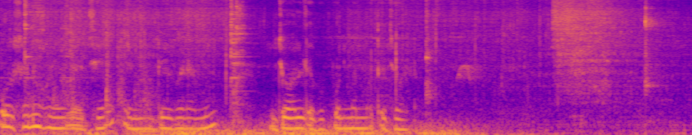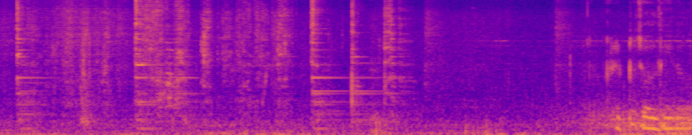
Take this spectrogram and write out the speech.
কষানো হয়ে গেছে। এর মধ্যে এবার আমি জল দেব, পরিমাণ মতো জল আর একটু জল দিয়ে দেবো।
